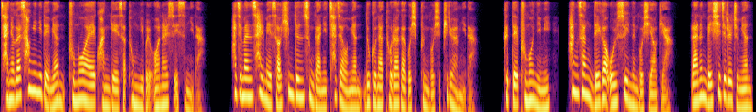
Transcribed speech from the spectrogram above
자녀가 성인이 되면 부모와의 관계에서 독립을 원할 수 있습니다. 하지만 삶에서 힘든 순간이 찾아오면 누구나 돌아가고 싶은 곳이 필요합니다. 그때 부모님이 항상 내가 올 수 있는 곳이 여기야. 라는 메시지를 주면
